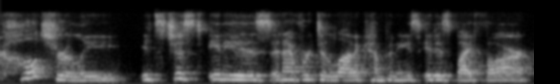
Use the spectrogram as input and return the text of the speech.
culturally, it's just, it is, and I've worked at a lot of companies, it is by far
